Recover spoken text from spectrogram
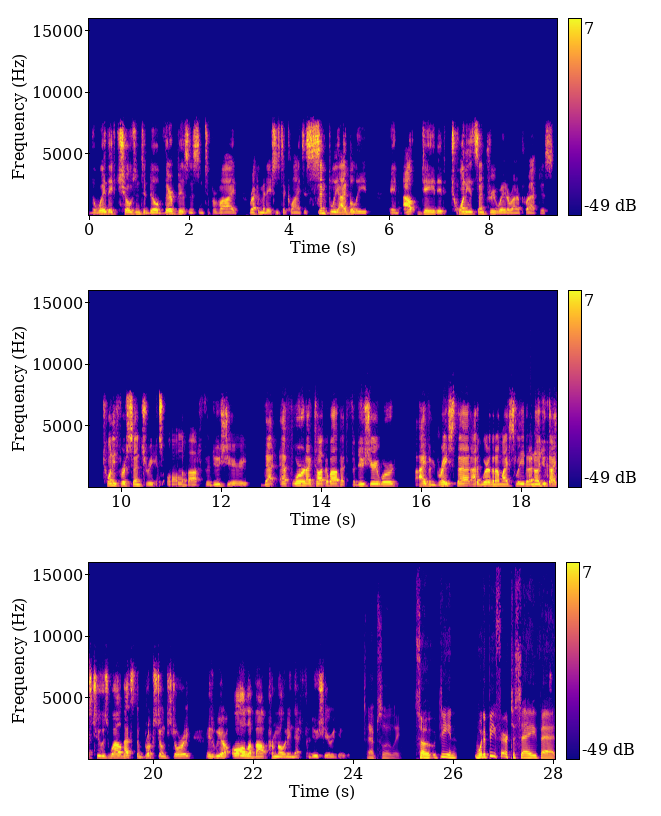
the way they've chosen to build their business and to provide recommendations to clients is simply, I believe, an outdated 20th century way to run a practice. 21st century, it's all about fiduciary. That F word I talk about, that fiduciary word, I've embraced that. I wear that on my sleeve, but I know you guys too as well. That's the Brookstone story is we are all about promoting that fiduciary duty. Absolutely. So, Dean, would it be fair to say that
